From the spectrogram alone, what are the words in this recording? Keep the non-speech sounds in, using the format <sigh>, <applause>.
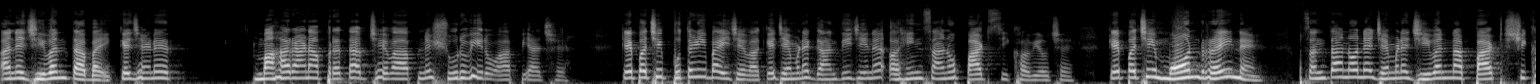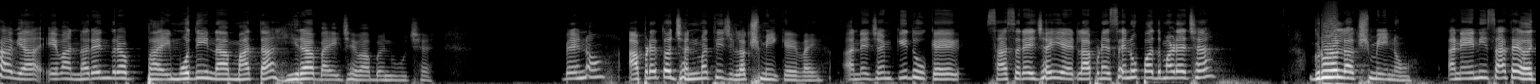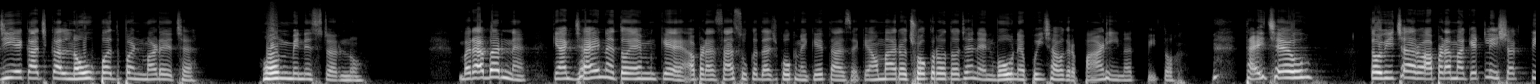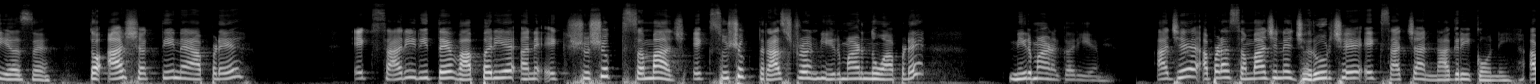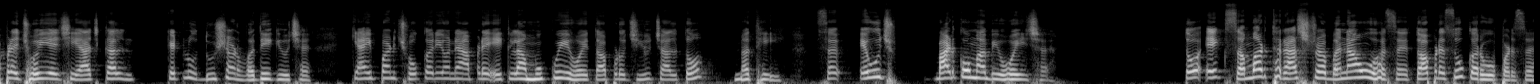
અને જીવંતાબાઈ કે જેણે મહારાણા પ્રતાપ જેવા આપને શૂરવીરો આપ્યા છે. કે પછી પુતળીબાઈ જેવા, કે જેમણે ગાંધીજીને અહિંસાનો પાઠ શીખવ્યો છે. કે પછી મૌન રહીને સંતાનોને જેમણે જીવનના પાઠ શીખવ્યા એવા નરેન્દ્રભાઈ મોદીના માતા હીરાબાઈ જેવા બનવું છે. બહેનો, આપણે તો જન્મથી જ લક્ષ્મી કહેવાય. અને જેમ કીધું કે સાસરે જઈએ એટલે આપણે શેનું પદ મળે છે? ગૃહલક્ષ્મીનું. અને એની સાથે હજી એક આજકાલ નવું પદ પણ મળે છે. હોમ મિનિસ્ટરનું. બરાબર ને? ક્યાંક જાય ને તો એમ કે આપણા સાસુ કદાચ કોકને કહેતા હશે કે અમારો છોકરો તો છે ને એને બહુને પૂછ્યા વગર પાણી નથી પીતો. <laughs> થાય છે એવું? તો વિચારો આપણામાં કેટલી શક્તિ હશે? તો આ શક્તિને આપણે એક સારી રીતે વાપરીએ અને એક સુષુપ્ત સમાજ, એક સુષુપ્ત રાષ્ટ્ર નિર્માણનું આપણે નિર્માણ કરીએ. આજે આપણા સમાજને જરૂર છે એક સાચા નાગરિકોની. આપણે જોઈએ છીએ આજકાલ કેટલું દૂષણ વધી ગયું છે. ક્યાંય પણ છોકરીઓને આપણે એકલા મૂકવી હોય તો આપણો જીવ ચાલતો નથી. એવું જ બાળકોમાં બી હોય છે. તો એક સમર્થ રાષ્ટ્ર બનાવવું હશે તો આપણે શું કરવું પડશે?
